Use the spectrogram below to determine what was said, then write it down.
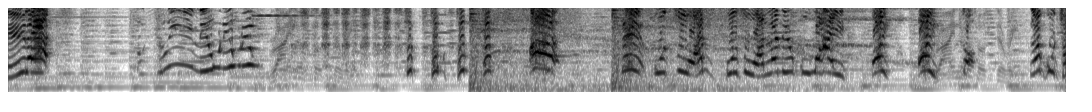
นี้แหละอุ้ยนิ้วนิ้วนิ้ว กูสวนกูสวนแล้วนิ้วกูไวโอ้ยโอ้ยจาะ Toastery. แล้วกูช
